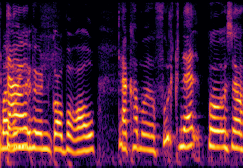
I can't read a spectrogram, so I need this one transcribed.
der, går på rov. der kommer jo fuld knald på, så,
